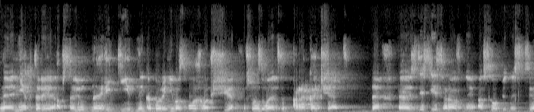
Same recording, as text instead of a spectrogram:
Э, некоторые абсолютно ригидные, которые невозможно вообще, что называется, прокачать. Да? Здесь есть разные особенности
